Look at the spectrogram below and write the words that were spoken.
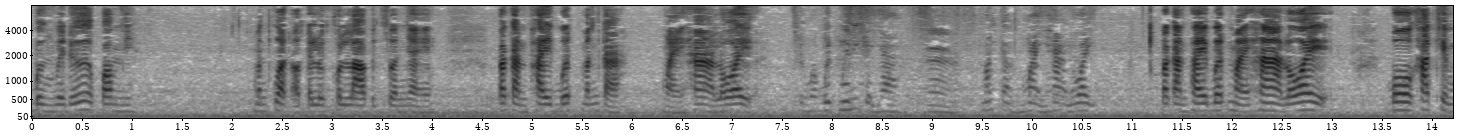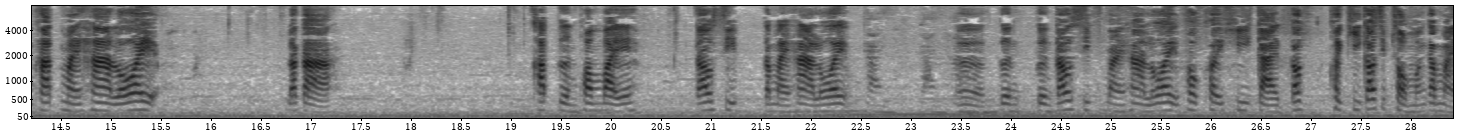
เบิ่งไว้เด้อป้อมนี่มันกวดเอาแต่รถคนลาวเป็นส่วนใหญ่ ประกันภัยเบิดมันกะใหม่ห้าร้อยถึงว่ามืดมือนี่กับยามันกับใหม่ห้าร้อยประกันภัยเบิดใหม่ห้าร้อยโบคัดเข็มขัดใหม่ห้าร้อยแล้วก็ขับเกินความไวเก้าสิบกับใหม่ห้าร้อยไก่ไก่ เออเกินเกินเก้าสิบใหม่ห้าร้อยพอค่อยขี่กายก็ค่อยขี่เก้าสิบสองมันกับใหม่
